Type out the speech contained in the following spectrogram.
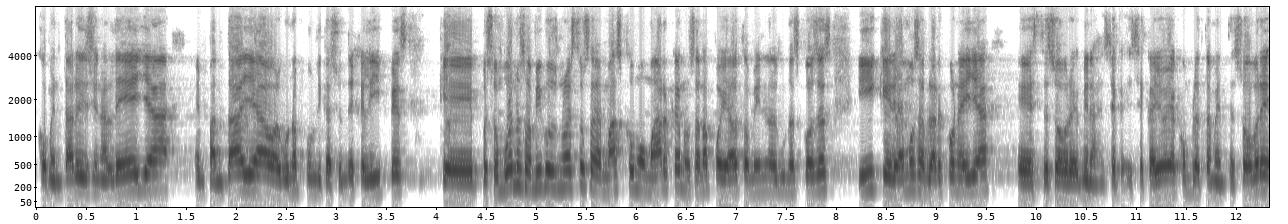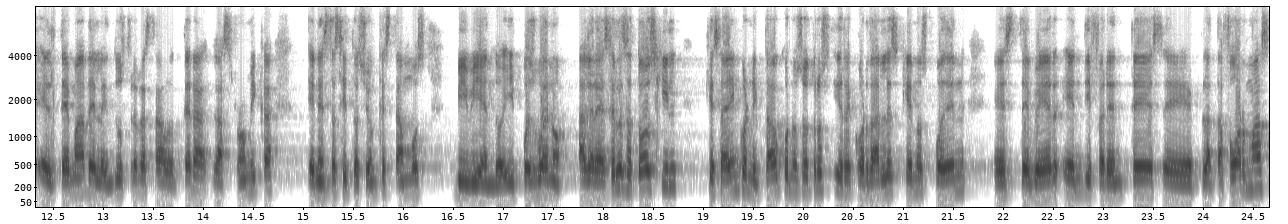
comentario adicional de ella en pantalla o alguna publicación de Gelipes, que pues son buenos amigos nuestros, además como marca nos han apoyado también en algunas cosas y queríamos hablar con ella este, sobre, mira, se, se cayó ya completamente, sobre el tema de la industria restaurantera gastronómica en esta situación que estamos viviendo. Y pues bueno, agradecerles a todos, Gil, que se hayan conectado con nosotros y recordarles que nos pueden este, ver en diferentes eh, plataformas,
